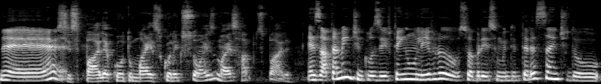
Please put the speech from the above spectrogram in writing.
É, Se espalha quanto mais conexões, mais rápido espalha. exatamente. Inclusive tem um livro sobre isso muito interessante do,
